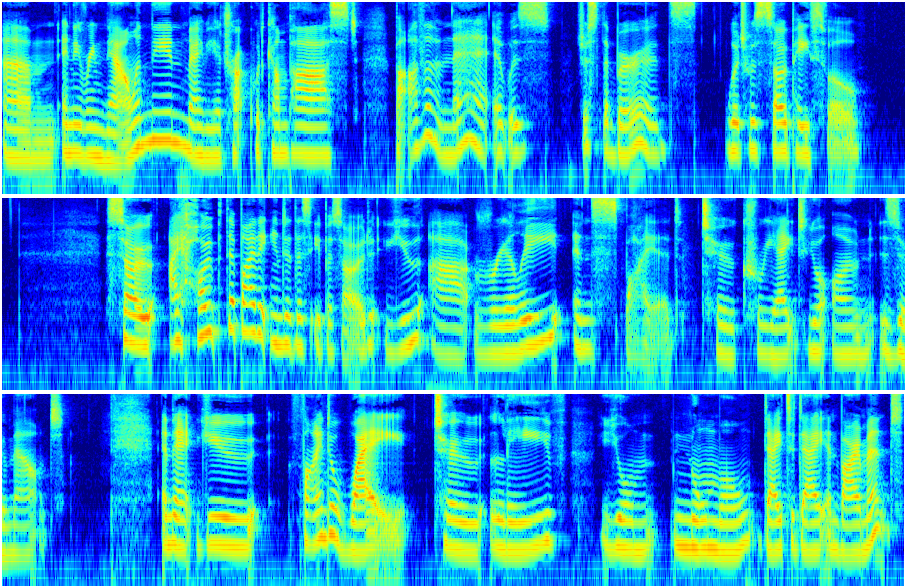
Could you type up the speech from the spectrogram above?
Um, and every now and then, maybe a truck would come past. But other than that, it was just the birds, which was so peaceful. So, I hope that by the end of this episode, you are really inspired to create your own zoom out and that you find a way to leave your normal day to day environment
